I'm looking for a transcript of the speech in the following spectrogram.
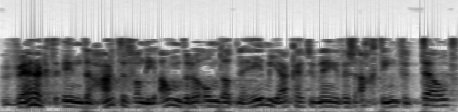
werkt in de harten van die anderen, omdat Nehemia, kijkt u mee in vers 18, vertelt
